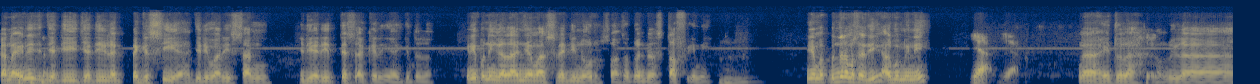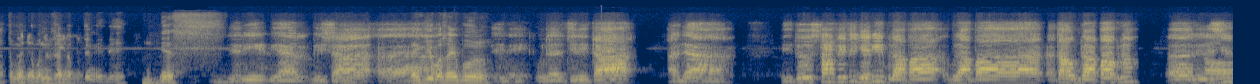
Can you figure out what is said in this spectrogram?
karena ini jadi jadi leg- legacy ya, jadi warisan, jadi heritage akhirnya gitu loh. Ini peninggalannya Mas Redi Nur, salah satunya adalah staff ini. Hmm. Ini bener Mas Redi album ini? Ya, ya. Nah itulah, alhamdulillah teman-teman bisa dapetin ini. Hmm. Yes, Jadi biar bisa eh, thank you Pak Saiful. ini udah cerita ada itu staff itu jadi berapa berapa tahun berapa bro eh, rilisnya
